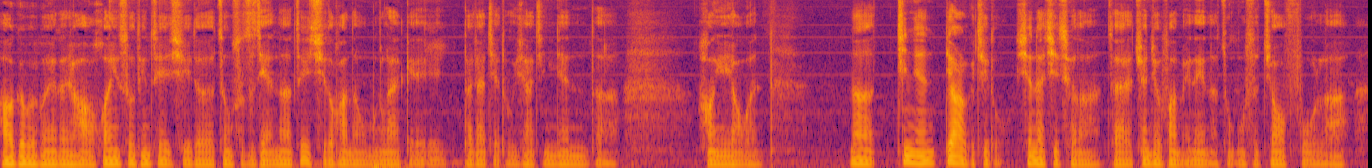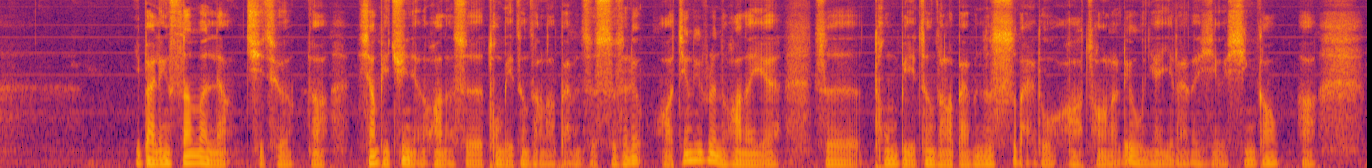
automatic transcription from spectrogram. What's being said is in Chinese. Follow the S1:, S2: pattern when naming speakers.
S1: 好，各位朋友，大家好，欢迎收听这一期的正数之间。那这一期的话呢，我们来给大家解读一下今天的行业要闻。那今年第二个季度，现代汽车呢，在全球范围内呢，总共是交付了。一百零三万辆汽车啊，相比去年的话呢，是同比增长了百分之四十六啊。净利润的话呢，也是同比增长了百分之四百多啊，创了六年以来的一个新高啊。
